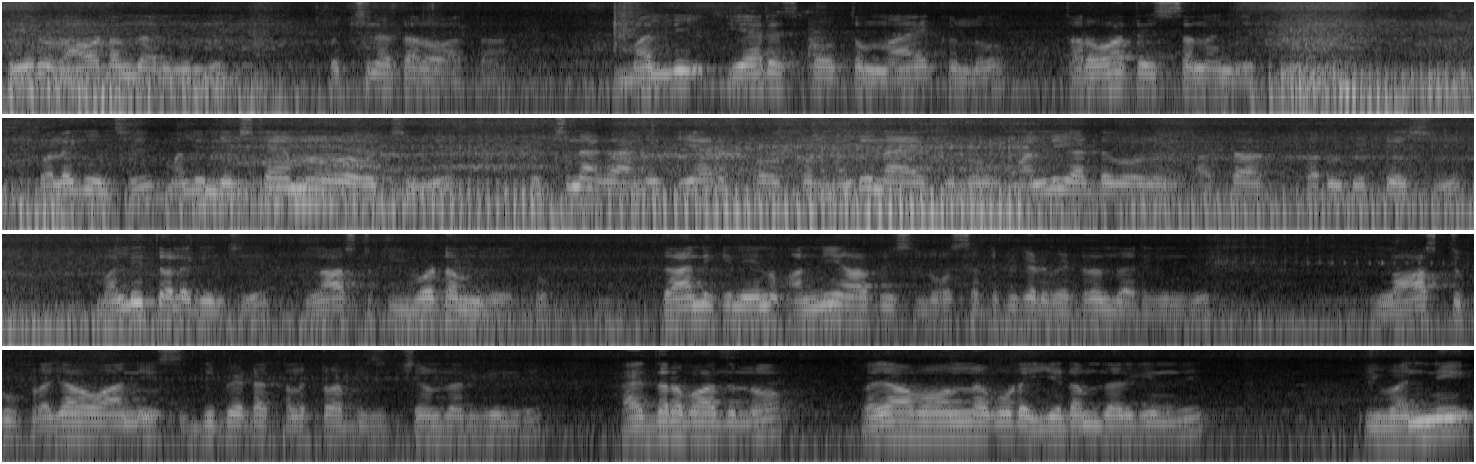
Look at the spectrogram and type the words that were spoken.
పేరు రావడం జరిగింది. వచ్చిన తర్వాత మళ్ళీ టీఆర్ఎస్ ప్రభుత్వం నాయకులు తర్వాత ఇస్తానని చెప్పి తొలగించి మళ్ళీ నెక్స్ట్ టైంలో వచ్చింది. వచ్చినా కానీ టీఆర్ఎస్ ప్రభుత్వం మళ్ళీ నాయకులు మళ్ళీ అడ్డగోలు అడ్డ తరువు పెట్టేసి మళ్ళీ తొలగించి లాస్ట్కి ఇవ్వటం లేదు. దానికి నేను అన్ని ఆఫీసులో సర్టిఫికేట్ పెట్టడం జరిగింది. లాస్ట్కు ప్రజావాణి సిద్దిపేట కలెక్టర్ ఆఫీస్ ఇచ్చడం జరిగింది. హైదరాబాద్లో ప్రజాభవన్లో కూడా ఇవ్వడం జరిగింది. ఇవన్నీ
